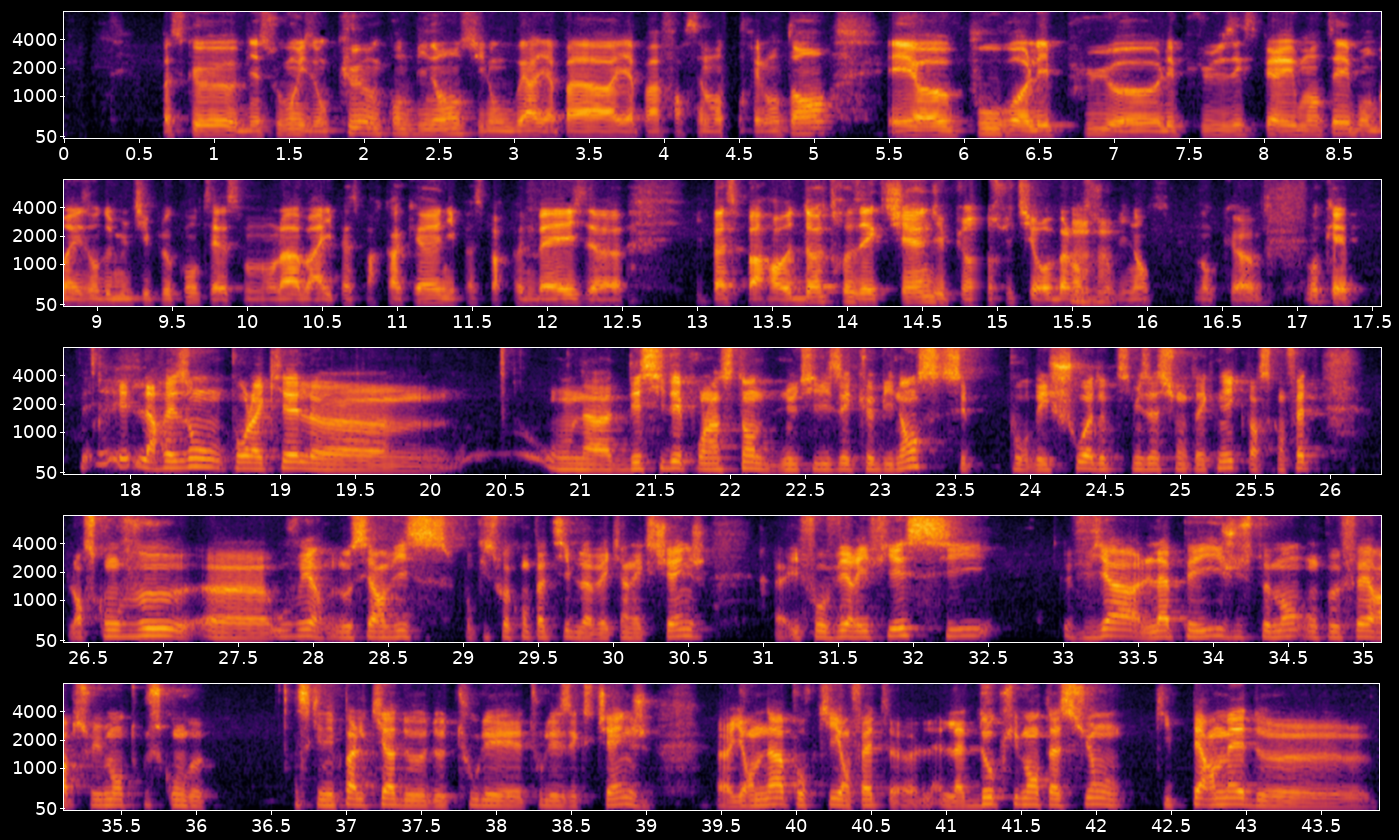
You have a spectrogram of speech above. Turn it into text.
parce que bien souvent, ils ont que un compte Binance, ils l'ont ouvert il n'y a, pas, il y a pas forcément très longtemps. Et euh, pour les plus, euh, les plus expérimentés, bon, bah, ils ont de multiples comptes et à ce moment-là, bah, ils passent par Kraken, ils passent par Coinbase, euh, ils passent par d'autres exchanges et puis ensuite ils rebalancent mhm. sur Binance. Donc, OK. Et la raison pour laquelle on a décidé pour l'instant de n'utiliser que Binance, c'est pour des choix d'optimisation technique parce qu'en fait, lorsqu'on veut euh, ouvrir nos services pour qu'ils soient compatibles avec un exchange, euh, il faut vérifier si via l'API, justement, on peut faire absolument tout ce qu'on veut. Ce qui n'est pas le cas de, tous, les, tous les exchanges. Euh, il y en a pour qui, en fait, la documentation qui permet de,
